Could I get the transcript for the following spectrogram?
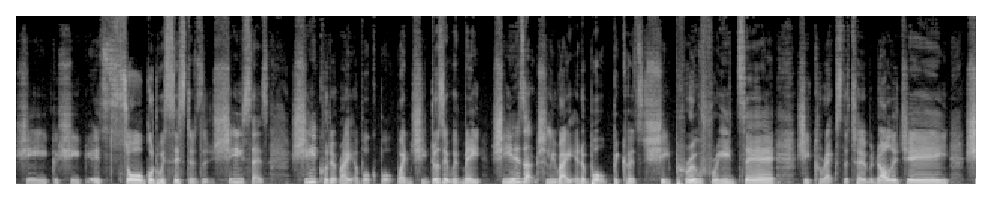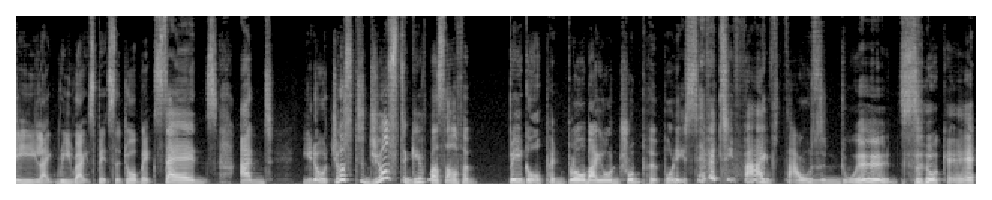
She she is so good with systems that she says she couldn't write a book, but when she does it with me, she is actually writing a book because she proofreads it, she corrects the terminology, she like rewrites bits that don't make sense, and you know, just just to give myself a big up and blow my own trumpet, but it's 75,000 words, okay?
